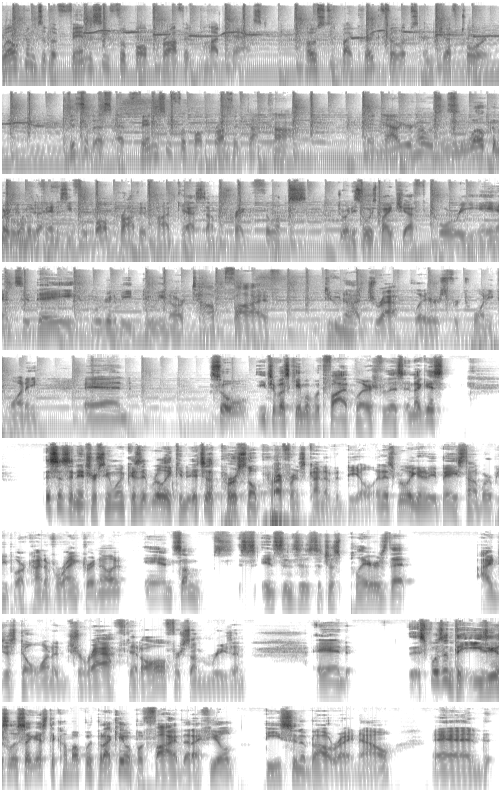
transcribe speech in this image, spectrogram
Welcome to the Fantasy Football Profit Podcast, hosted by Craig Phillips and Jeff Torrey. Visit us at fantasyfootballprofit.com. And now your hosts. Welcome everyone to the Fantasy Football Profit Podcast. I'm Craig Phillips, joined as always by Jeff Torrey, and today we're going to be doing our top five do not draft players for 2020. And so each of us came up with five players for this, and I guess this is an interesting one because it really can it's a personal preference kind of a deal and it's really going to be based on where people are kind of ranked right now. And in some instances it's just players that i just don't want to draft at all for some reason. And this wasn't the easiest list i guess to come up with but i came up with five that i feel decent about right now. And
